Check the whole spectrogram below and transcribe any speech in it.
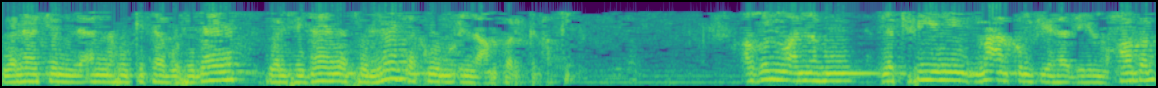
ولكن لأنه كتاب هداية والهداية لا تكون إلا عن طريق العقيدة. أظن أنه يكفيني معكم في هذه المحاضرة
